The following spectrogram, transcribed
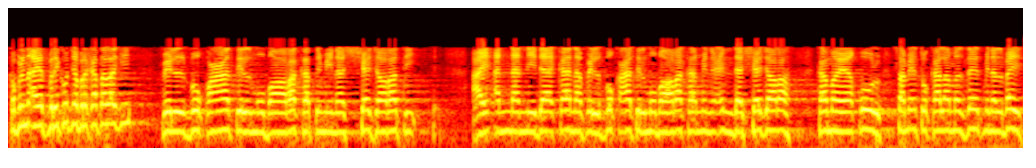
Kemudian ayat berikutnya berkata lagi. Fil buqatil mubarakati minas syajarati. Ay anna nida kana fil buqatil mubarakah min inda syajarah. Kama yaqul sami'tu kalam Zaid min al-bait.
